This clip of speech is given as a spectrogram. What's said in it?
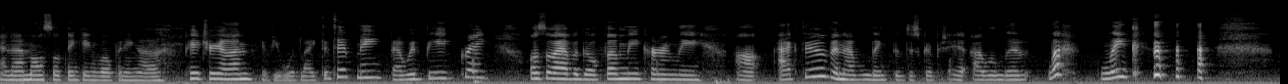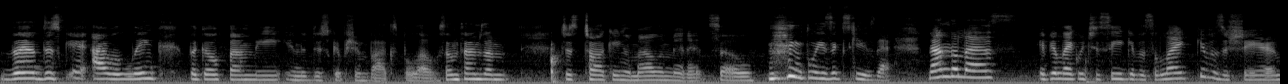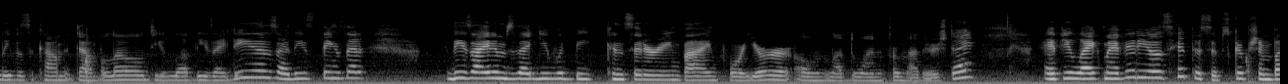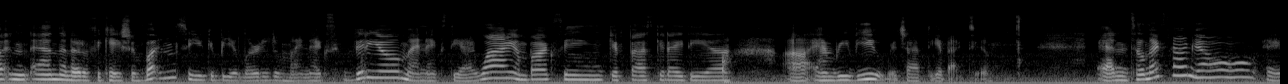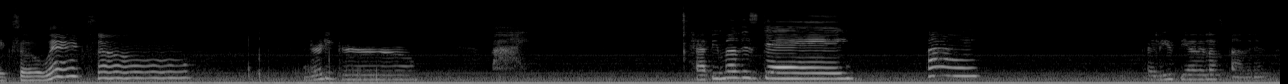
And I'm also thinking of opening a Patreon. If you would like to tip me, that would be great. Also, I have a GoFundMe currently uh, active, and I will link the description. I will live link. the I will link the GoFundMe in the description box below. Sometimes I'm just talking a mile a minute, so please excuse that. Nonetheless, if you like what you see, give us a like, give us a share, leave us a comment down below. Do you love these ideas? Are these things that these items that you would be considering buying for your own loved one for Mother's Day? If you like my videos, hit the subscription button and the notification button so you can be alerted of my next video, my next DIY, unboxing, gift basket idea, uh, and review, which I have to get back to. And until next time, y'all, XOXO. Nerdy girl. Bye. Happy Mother's Day. Bye. Feliz Dia de los Padres.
